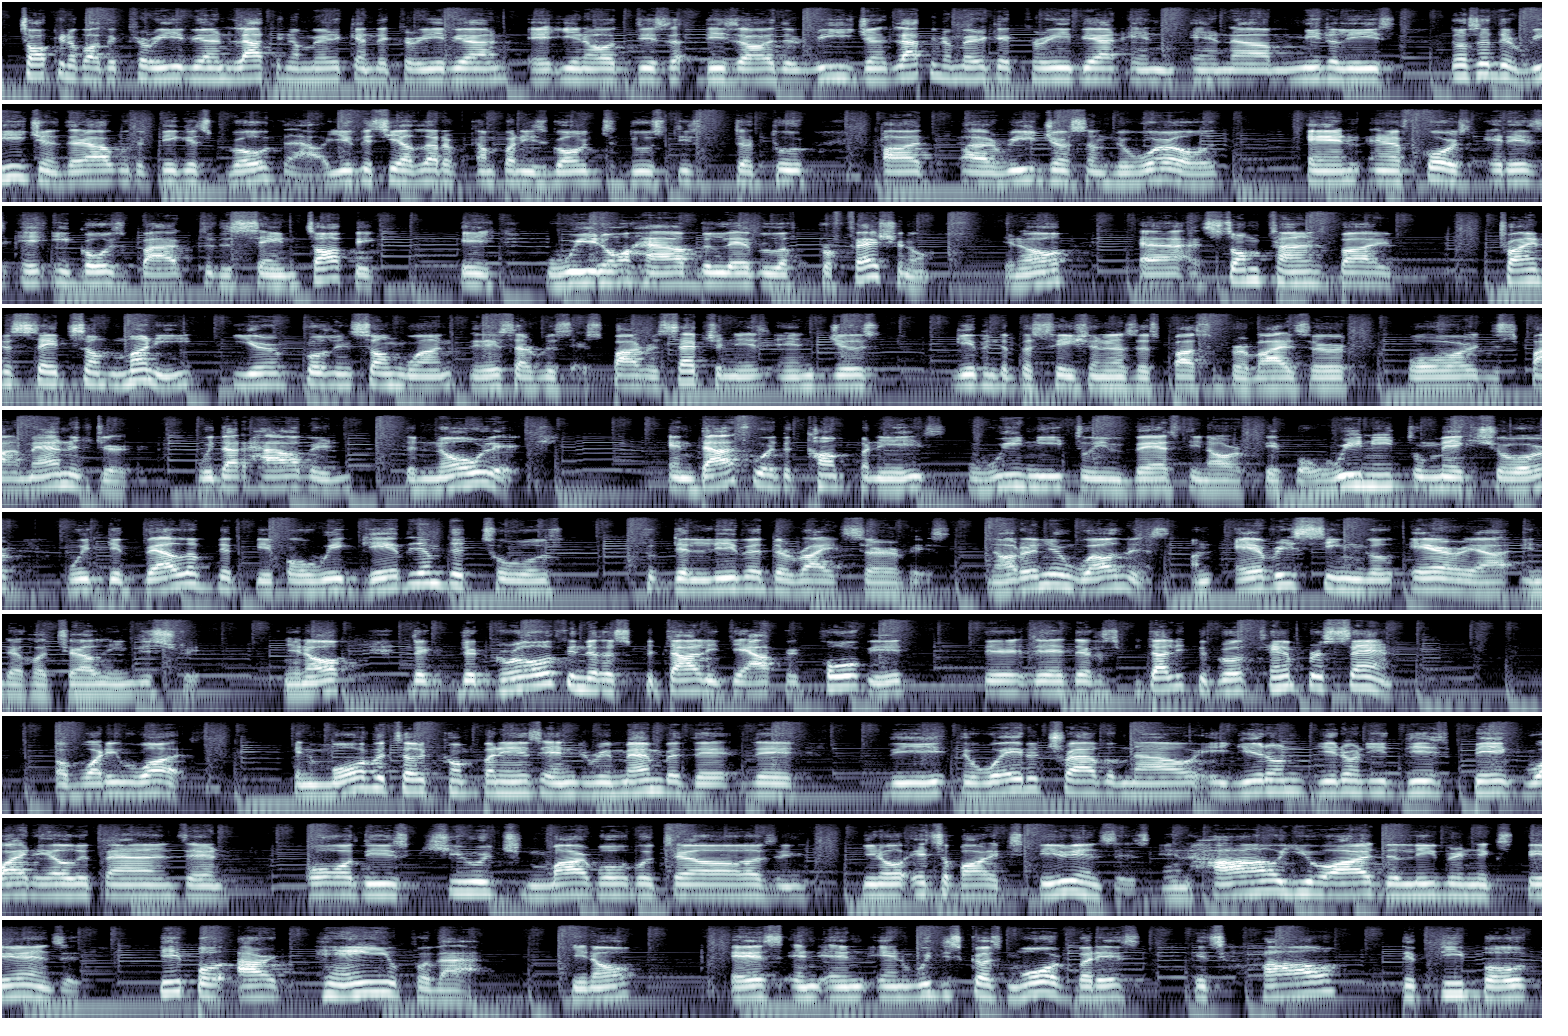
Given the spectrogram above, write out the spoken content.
talking about the Caribbean, Latin America, and the Caribbean. Eh, you know, these these are the regions. Latin America, Caribbean, and and uh, Middle East. Those are the regions that are with the biggest growth now. You can see a lot of companies going to those these the two uh, uh, regions of the world, and and of course it is it, it goes back to the same topic. It, we don't have the level of professional You know, uh, sometimes by trying to save some money, you're pulling someone that is a spa receptionist and just giving the position as a spa supervisor or the spa manager without having the knowledge. And that's where the companies, we need to invest in our people. We need to make sure we develop the people, we give them the tools to deliver the right service, not only wellness, on every single area in the hotel industry. You know, the, the growth in the hospitality after COVID the, the, the hospitality growth 10% of what it was in more hotel companies. And remember the, the, the, the way to travel now, you don't, you don't need these big white elephants and all these huge marble hotels. And, you know, it's about experiences and how you are delivering experiences. People are paying for that, you know, it's, and, and, and we discuss more, but it's, it's how the people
